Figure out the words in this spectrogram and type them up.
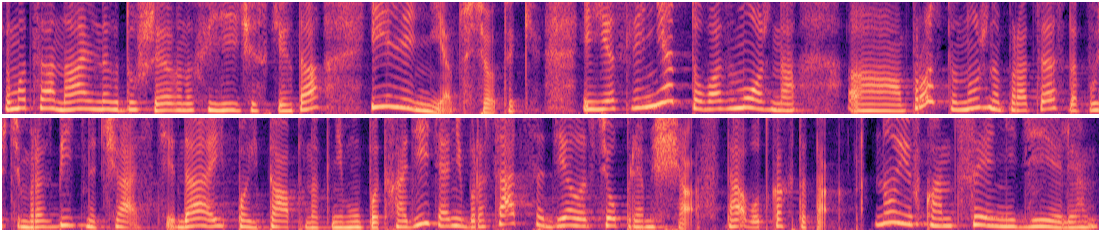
эмоциональных, душевных, физических, да, или нет все-таки. И если нет, то, возможно, а, просто нужно процесс, допустим, разбить на части, да, и поэтапно к нему подходить, а не бросаться делать все прямо сейчас, да, вот как-то так. Ну и в конце недели,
